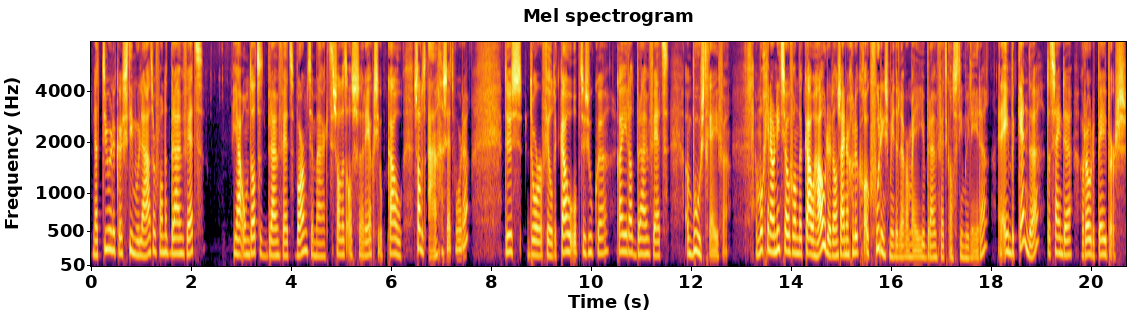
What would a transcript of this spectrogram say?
natuurlijke stimulator van het bruin vet. Ja, omdat het bruin vet warmte maakt, zal het als reactie op kou zal het aangezet worden. Dus door veel de kou op te zoeken, kan je dat bruin vet een boost geven. En mocht je nou niet zo van de kou houden, dan zijn er gelukkig ook voedingsmiddelen waarmee je je bruin vet kan stimuleren. En een bekende, dat zijn de rode pepers.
